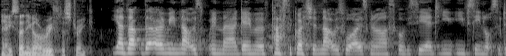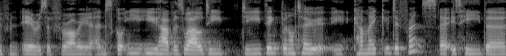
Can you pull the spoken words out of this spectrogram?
Yeah, he's certainly got a ruthless streak. Yeah, that, that, I mean, that was in that game of pass the question. That was what I was going to ask. Obviously, Edd, you, you've seen lots of different eras of Ferrari, and Scott, you, you have as well. Do you Do you think Binotto can make a difference? Uh, is he the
